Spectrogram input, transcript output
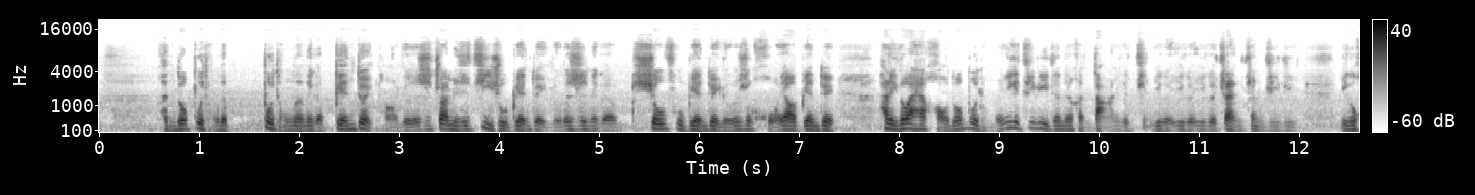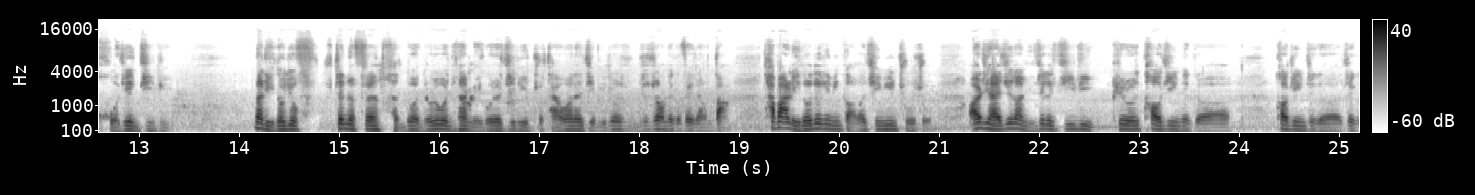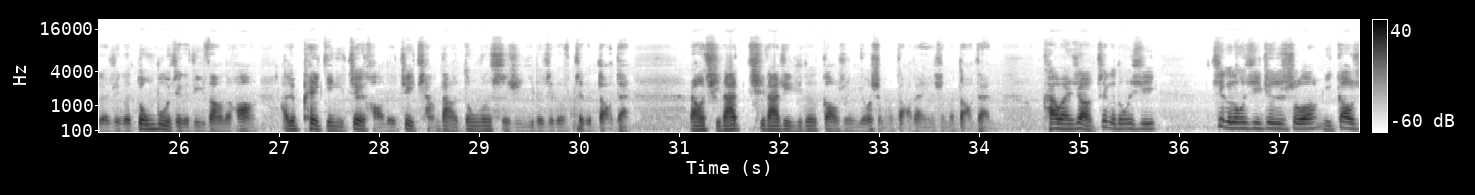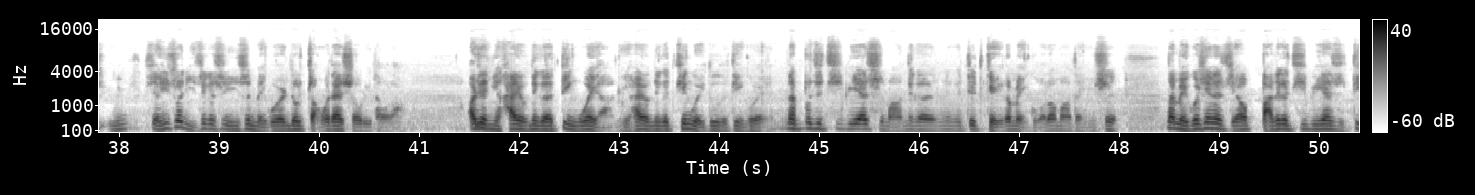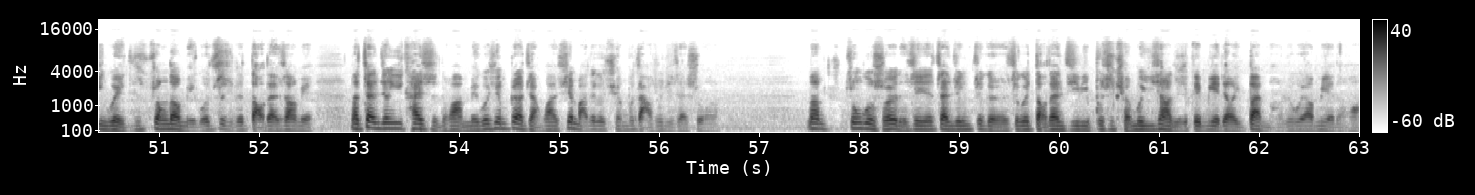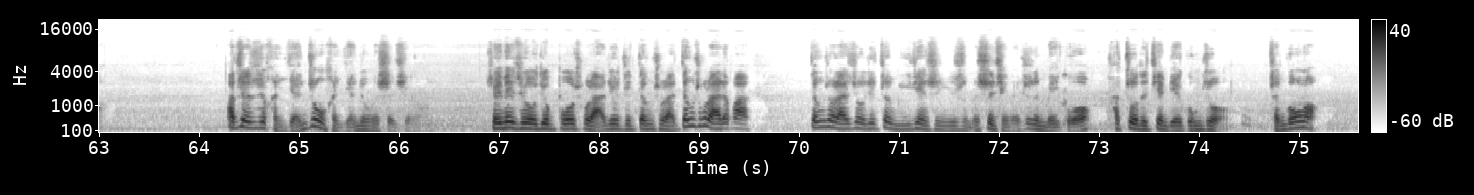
很多不同的不同的那个编队啊，有的是专门是技术编队，有的是那个修复编队，有的是火药编队，它里头还有好多不同的。一个基地真的很大，一个一个一个一个战争基地，一个火箭基地，那里头就真的分很多很多。如果你看美国的基地，就台湾的基地，就是你就知道那个非常大，他把里头都给你搞得清清楚楚，而且还知道你这个基地，譬如靠近那个靠近这个这个这个东部这个地方的话，他就配给你最好的最强大的东风四十一的这个这个导弹。然后其他其他地区都告诉你有什么导弹，有什么导弹。开玩笑，这个东西，这个东西就是说，你告诉你等于说你这个事情是美国人都掌握在手里头了，而且你还有那个定位啊，你还有那个经纬度的定位，那不是 GPS 吗？那个那个就给了美国了吗？等于是，那美国现在只要把这个 GPS 定位装到美国自己的导弹上面，那战争一开始的话，美国先不要讲话，先把这个全部打出去再说了。那中国所有的这些战争，这个这个导弹基地，不是全部一下子就可以灭掉一半吗？如果要灭的话，那这是很严重、很严重的事情啊。所以那时候就播出来，就就登出来，登出来的话，登出来之后就证明一件事情是什么事情呢？就是美国他做的鉴别工作成功了。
